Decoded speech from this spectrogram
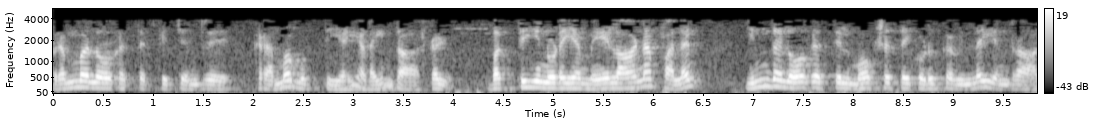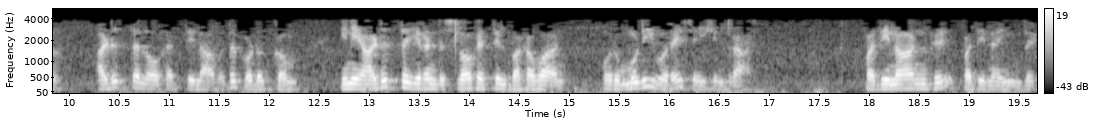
பிரம்மலோகத்திற்கு சென்று கிரம முக்தியை அடைந்தார்கள். பக்தியினுடைய மேலான பலன் இந்த லோகத்தில் மோட்சத்தை கொடுக்கவில்லை என்றால் அடுத்த லோகத்திலாவது கொடுக்கும். இனி அடுத்த இரண்டு ஸ்லோகத்தில் பகவான் ஒரு முடிவுரை செய்கின்றார். பதினான்கு பதினைந்து.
